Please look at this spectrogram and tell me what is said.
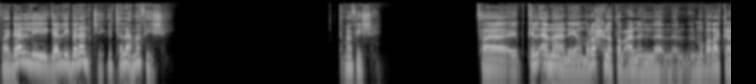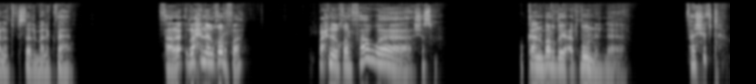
فقال لي قال لي بلنتي. قلت له لا ما في شيء. ما في شيء. فبكل أمانة يوم رحنا طبعا ال- ال- المباراة كانت في استاد الملك فهد. فرحنا الغرفة رحنا الغرفة وش اسمه وكان برضو يعرضون فشفتها.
